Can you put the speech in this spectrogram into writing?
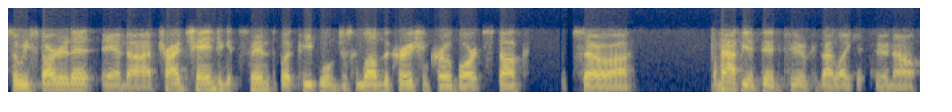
So we started it and uh, I've tried changing it since, but people just love the Croatian crowbar. It's stuck. So uh I'm happy it did too because I like it too now.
